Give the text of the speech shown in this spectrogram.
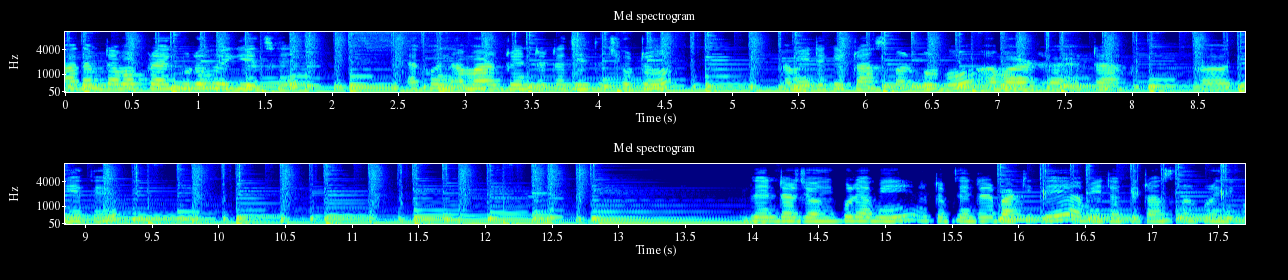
বাদামটা আমার প্রায় গুঁড়ো হয়ে গিয়েছে। এখন আমার গ্রেন্ডারটা যেহেতু ছোট, আমি এটাকে ট্রান্সফার করব আমার একটা ইয়েতে। ব্লেন্ডার জগে করে আমি একটা ব্লেন্ডার বাটিতে আমি এটাকে ট্রান্সফার করে নিব।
